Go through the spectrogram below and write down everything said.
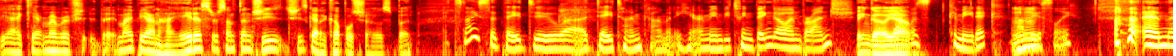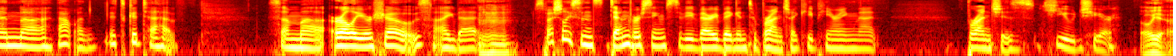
yeah, I can't remember if she, it might be on hiatus or something. She she's got a couple shows, but It's nice that they do uh, daytime comedy here. I mean, between Bingo and Brunch, bingo, yeah. that was comedic, Mhm. obviously, and then uh, that one. It's good to have some uh, earlier shows. I bet, hmm especially since Denver seems to be very big into brunch. I keep hearing that brunch is huge here. Oh yeah.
